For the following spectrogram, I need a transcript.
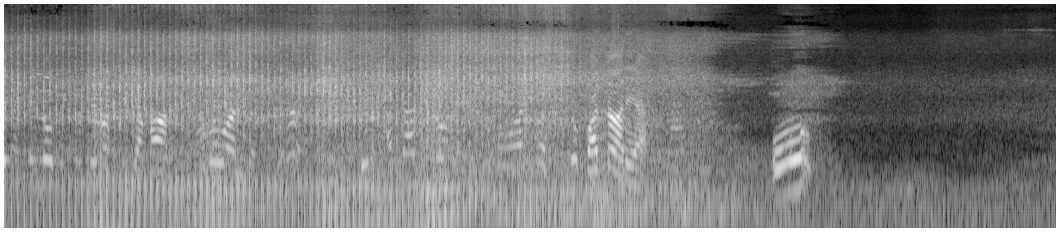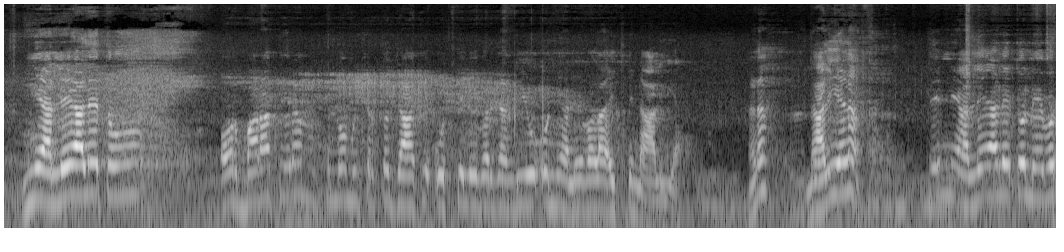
1 ਕਿਲੋਮੀਟਰ ਦੇ ਬਸਤੀ ਆ ਬਾਹਰ ਕਮੋਮਾ ਵਾਲੀ ਬਸਤੀ ਹੈ ਤੇ ਅੱਧਾ ਕਿਲੋਮੀਟਰ ਕਮੋਮਾ ਵਾਲੀ ਬਸਤੀ ਤੋਂ ਬੰਨ ਆ ਰਿਹਾ, ਉਹ ਨਿਆਲੇ ਵਾਲੇ ਤੋਂ ਔਰ 12 13 ਕਿਲੋਮੀਟਰ ਤੋਂ ਜਾ ਕੇ ਉੱਥੇ ਲੇਬਰ ਜਾਂਦੀ, ਉਹ ਉਹ ਨਿਆਲੇ ਵਾਲਾ ਇੱਥੇ ਨਾਲ ਹੀ ਆ ਹੈਨਾ ਨਾਲ ਹੀ ਹੈ ਨਾ? ਤੇ ਨਿਆਲੇ ਵਾਲੇ ਤੋਂ ਲੇਬਰ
